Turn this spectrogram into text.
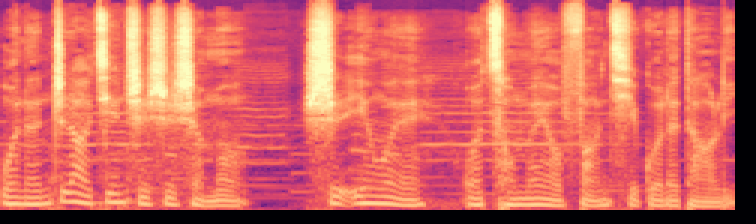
我能知道坚持是什么，是因为我从没有放弃过的道理。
